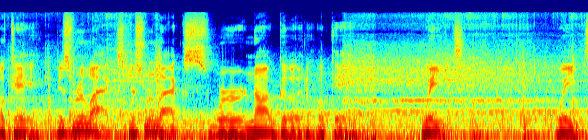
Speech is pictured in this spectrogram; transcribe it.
Okay, just relax, just relax. We're not good, okay. Wait. Wait.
